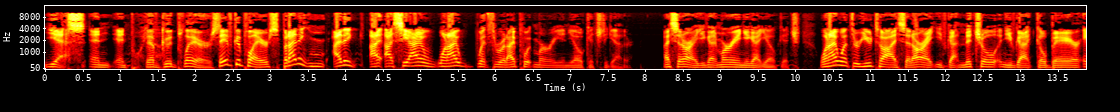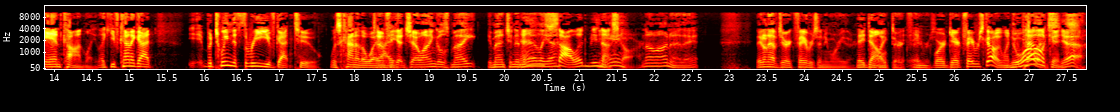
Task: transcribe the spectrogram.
Yes, and and boy, They have good players. they have good players, but I think I think I, I see. I when I went through it, I put Murray and Jokic together. I said, all right, you got Murray and you got Jokic. When I went through Utah, I said, all right, you've got Mitchell and you've got Gobert and Conley. Like you've kind of got between the three, you've got two. Was kind of the way. Don't I, forget Joe Ingles, mate. You mentioned him earlier. solid. He's not Yeah. star. No, I know that. They don't have Derrick Favors anymore either. They don't like Derrick And Favors. where Derrick Favors go? He went New to the Orleans. Pelicans. Yeah.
